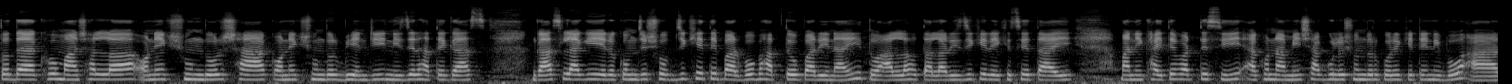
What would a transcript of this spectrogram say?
তো দেখো, মাশাল্লাহ, অনেক সুন্দর শাক, অনেক সুন্দর ভেন্ডি, নিজের হাতে গাছ গাছ লাগিয়ে এরকম যে সবজি খেতে পারব ভাবতেও পারি নাই। তো আল্লাহ তালা রিজিকে রেখেছে, তাই মানে খাইতে পারতেছি। এখন আমি শাকগুলো সুন্দর করে কেটে নিব আর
